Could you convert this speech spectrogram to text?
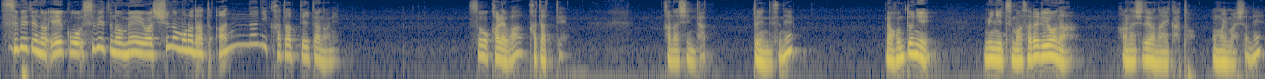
すべての栄光、すべての名誉は主のものだとあんなに語っていたのに。そう彼は語って悲しんだというんですね。まあ、本当に身につまされるような話ではないかと思いましたね。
